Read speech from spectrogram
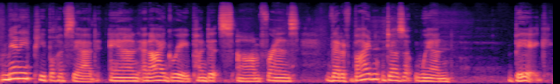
many people have said, and and I agree, pundits, um, friends, that if Biden doesn't win big,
